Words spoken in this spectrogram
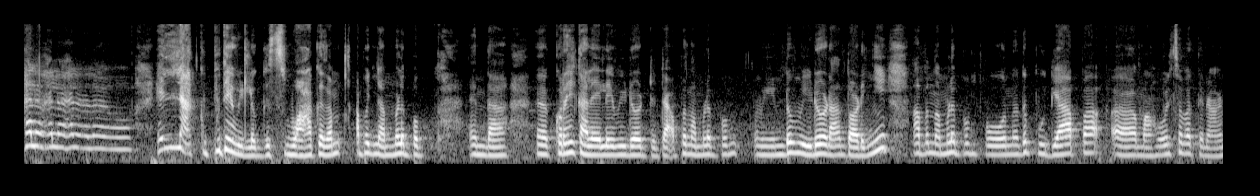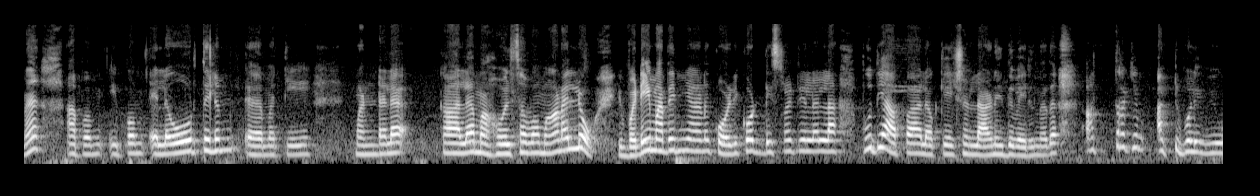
ഹലോ ഹലോ ഹലോ ഹലോ എല്ലാവർക്കും പുതിയ വീട്ടിലേക്ക് സ്വാഗതം. അപ്പം നമ്മളിപ്പം എന്താ കുറേ കലയിലെ വീഡിയോ ഇട്ടിട്ട്. അപ്പം നമ്മളിപ്പം വീണ്ടും വീഡിയോ ഇടാൻ തുടങ്ങി. അപ്പം നമ്മളിപ്പം പോകുന്നത് പുതിയാപ്പ മഹോത്സവത്തിനാണ്. അപ്പം ഇപ്പം എല്ലായിടത്തിലും മറ്റേ മണ്ഡല കാല മഹോത്സവമാണല്ലോ. ഇവിടെയും അത് തന്നെയാണ്. കോഴിക്കോട് ഡിസ്ട്രിക്റ്റിലുള്ള പുതിയ അപ്പ ലൊക്കേഷനിലാണ് ഇത് വരുന്നത്. അത്രയ്ക്കും അടിപൊളി വ്യൂ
